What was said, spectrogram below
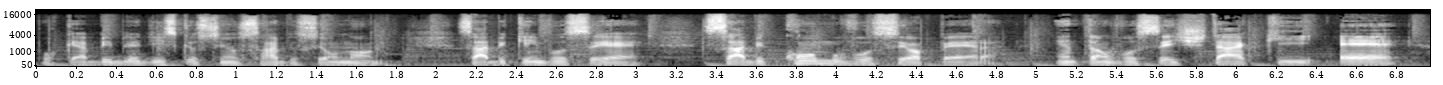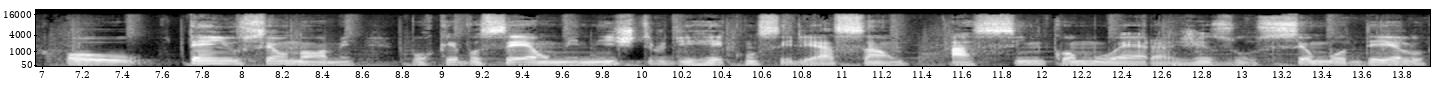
porque a Bíblia diz que o Senhor sabe o seu nome, sabe quem você é, sabe como você opera. Então você está aqui é ou tem o seu nome, porque você é um ministro de reconciliação, assim como era Jesus. Seu modelo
